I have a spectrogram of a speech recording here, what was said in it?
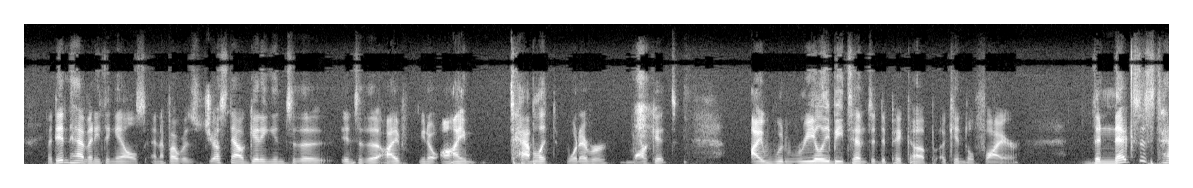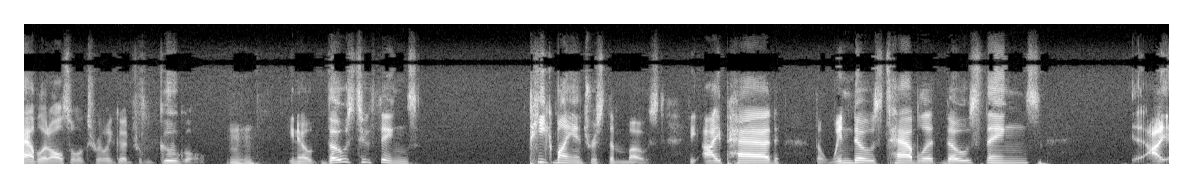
if I didn't have anything else, and if I was just now getting into the into the i you know i tablet whatever market, I would really be tempted to pick up a Kindle Fire. The Nexus tablet also looks really good from Google. Mhm. You know, those two things pique my interest the most. The iPad, the Windows tablet, those things. I,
